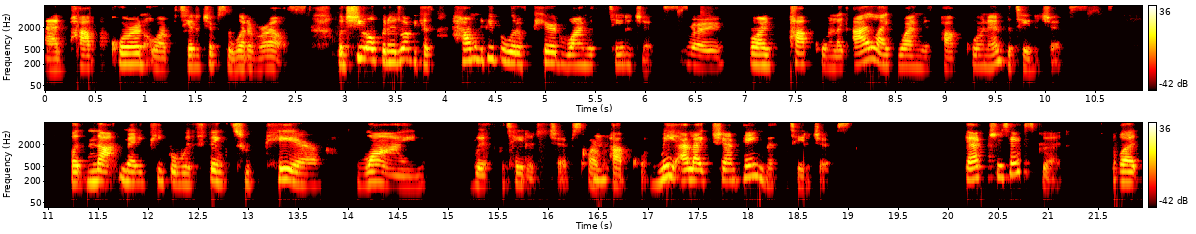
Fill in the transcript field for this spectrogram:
had popcorn or potato chips or whatever else. But she opened the door because how many people would have paired wine with potato chips? Right. Or popcorn. Like I like wine with popcorn and potato chips, but not many people would think to pair wine with potato chips or mm-hmm. popcorn. Me, I like champagne with potato chips. It actually tastes good, but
